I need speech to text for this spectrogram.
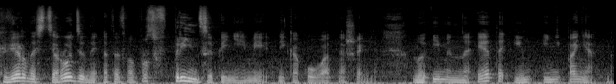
К верности Родины этот вопрос в принципе не имеет никакого отношения. Но именно это им и непонятно.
